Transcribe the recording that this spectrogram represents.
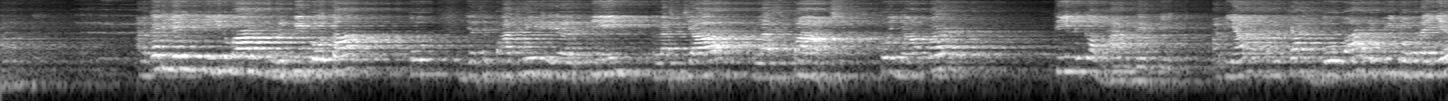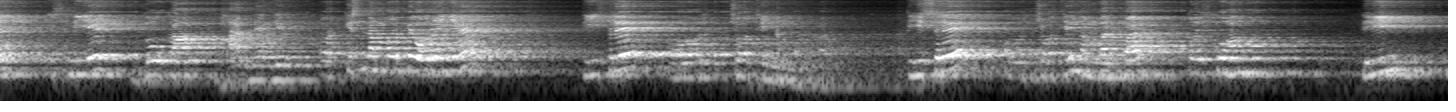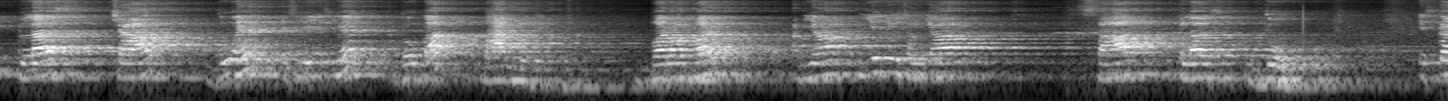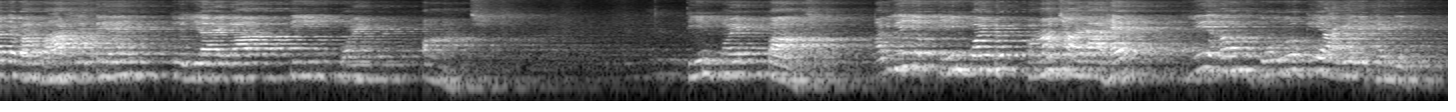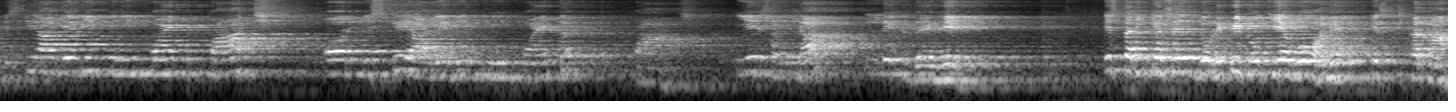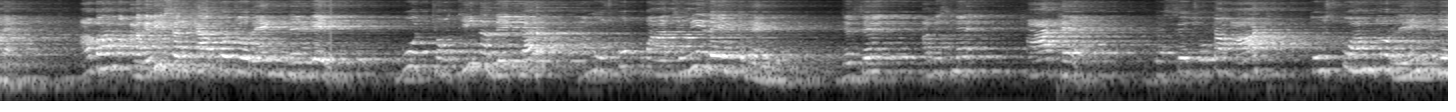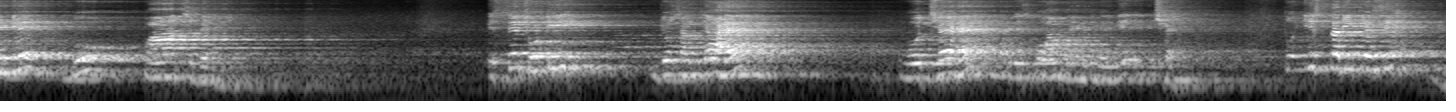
अगर ये तीन बार रिपीट होता तो जैसे पांचवी तीन प्लस चार प्लस पाँच। तो यहाँ पर तीन का भाग देती अब यहाँ संख्या दो बार रिपीट हो रही है, इसलिए दो का भाग देंगे। और किस नंबर पे हो रही है? तीसरे और चौथे नंबर पर। तीसरे और चौथे नंबर पर। तो इसको हम तीन प्लस चार दो है, इसलिए इसमें दो का भाग दे देंगे बराबर, अब यहाँ ये जो संख्या सात प्लस दो, इसका जब हम भाग देते हैं तो ये आएगा तीन पॉइंट पाँच। तीन पॉइंट पाँच। अब ये जो तीन पॉइंट पाँच आया है, ये हम दोनों के आगे लिखेंगे। इसके आगे भी तीन पॉइंट पाँच और इसके आगे भी तीन पॉइंट पाँच। ये संख्या लिख देंगे। इस तरीके से जो रिपीट होती है, वो हमें इस करना है। अब हम अगली संख्या को जो रैंक देंगे, वो चौथी न देकर हम उसको पांचवी रैंक देंगे। जैसे अब इसमें आठ है, दस से छोटा आठ तो इसको हम जो रैंक देंगे, वो पाँच देंगे। इससे छोटी जो संख्या है, वो छ है और इसको हम रैंक देंगे छ तो इस तरीके से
